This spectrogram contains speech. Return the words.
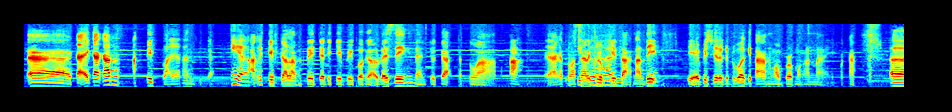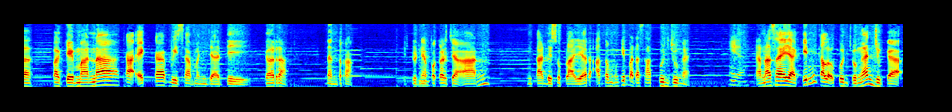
eh, kak Eka kan aktif pelayanan juga, Iya. aktif puji dalam gereja di KB Keluarga Blessing dan juga ketua PK, ya ketua Puji sel Tuhan. kita. Nanti Iya. di episode kedua kita akan ngobrol mengenai PK. Eh, bagaimana kak Eka bisa menjadi garam dan terang di dunia Ya. pekerjaan, entah di supplier atau mungkin pada saat kunjungan. Iya. Karena saya yakin kalau kunjungan juga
